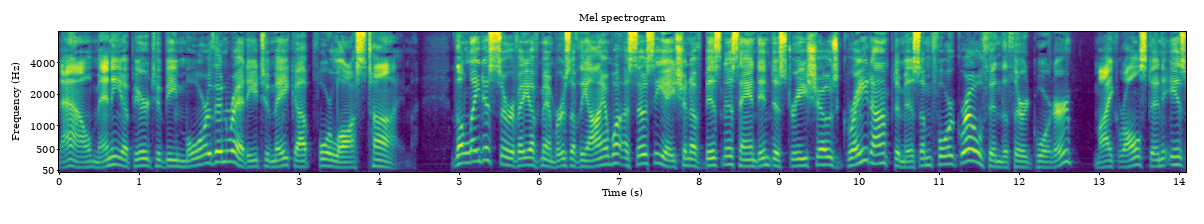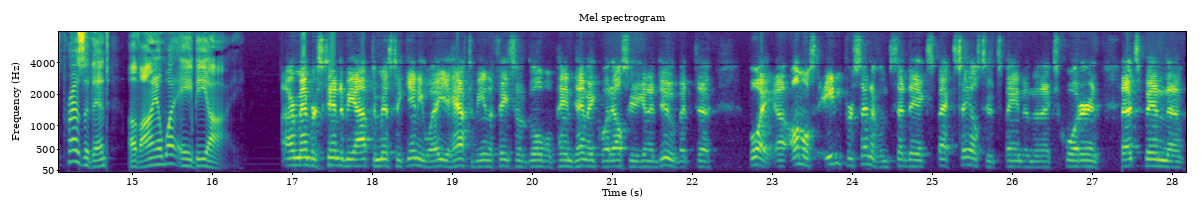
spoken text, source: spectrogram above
Now, many appear to be more than ready to make up for lost time. The latest survey of members of the Iowa Association of Business and Industry shows great optimism for growth in the third quarter. Mike Ralston is president of Iowa ABI. Our members tend to be optimistic anyway. You have to be in the face of a global pandemic. What else are you going to do? But uh, boy, uh, almost 80% of them said they expect sales to expand in the next quarter. And that's been uh,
